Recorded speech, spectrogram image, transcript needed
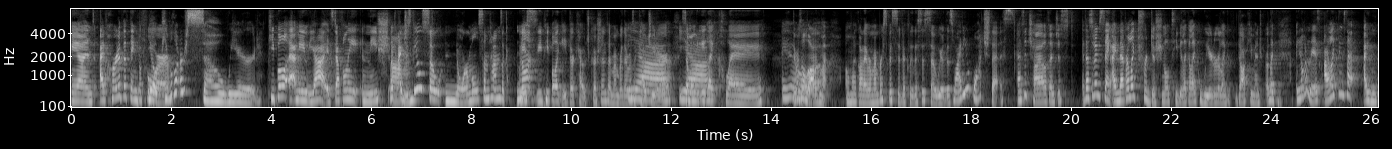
And I've heard of the thing before. Yo, people are so weird. People, I mean, yeah, it's definitely niche. Like I um, just feel so normal sometimes. Like When not you see people like eat their couch cushions, I remember there was a couch Yeah, eater. Someone would eat like clay. There was a lot of Ew. my. Oh my god, I remember specifically. This is so weird. This Why do you watch this? as a child, I just that's what I'm saying. I never like traditional TV. Like I like weirder, like documentary, or like you know what it is. I like things that I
